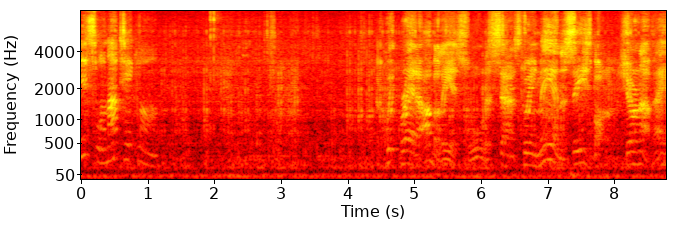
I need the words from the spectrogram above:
This will not take long. A quick bread homily is all that stands between me and the sea's bottom. Sure enough, eh?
